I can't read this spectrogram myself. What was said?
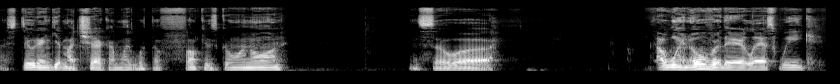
I still didn't get my check. I'm like, what the fuck is going on? And so uh, I went over there last week,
